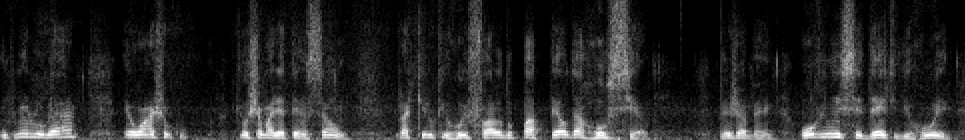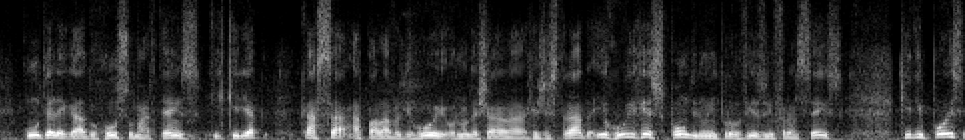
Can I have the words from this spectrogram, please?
Em primeiro lugar, eu acho que eu chamaria atenção para aquilo que Rui fala do papel da Rússia. Veja bem, houve um incidente de Rui com o delegado russo Martens, que queria caçar a palavra de Rui ou não deixar ela registrada, e Rui responde no improviso em francês que depois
